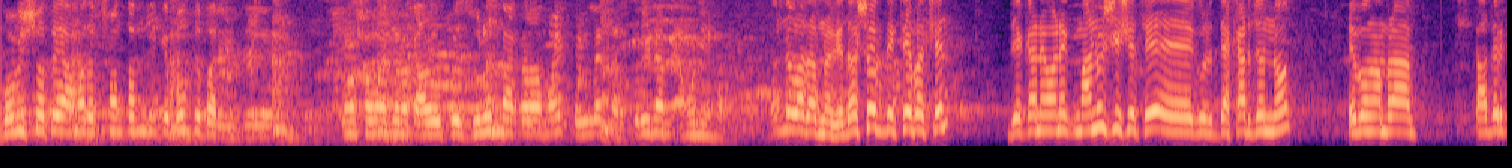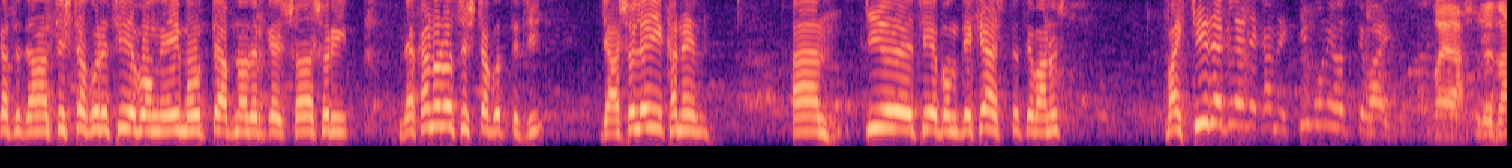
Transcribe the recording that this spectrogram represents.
ভবিষ্যতে আমাদের সন্তানদেরকে বলতে পারি যে, কোনো সময় যেন কারোর উপরে জুলুম না করা হয়, করলে তার পরিণাম এমনই হয়। ধন্যবাদ আপনাকে। দর্শক, দেখতে পাচ্ছেন, যেখানে অনেক মানুষ এসেছে দেখার জন্য। এবং আমরা তাদের কাছে জানার চেষ্টা করেছি এবং এই মুহূর্তে আপনাদেরকে সরাসরি দেখানোরও চেষ্টা করতেছি যে আসলেই এখানে কি রয়েছে এবং দেখে আসতেছে মানুষ। ভাই, কি দেখলেন এখানে? কি মনে হচ্ছে ভাই? ভাই, আসলে না,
